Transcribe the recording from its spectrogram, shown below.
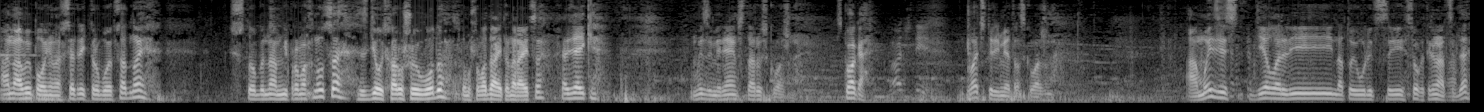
Она выполнена 63 трубой обсадной. Чтобы нам не промахнуться, сделать хорошую воду, потому что вода это нравится хозяйке, мы замеряем старую скважину. Сколько? 24. 24 метра скважина. А мы здесь делали на той улице, сколько, 13, да?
